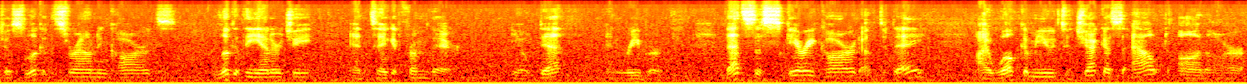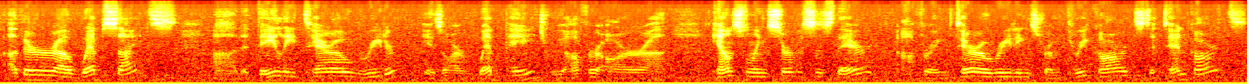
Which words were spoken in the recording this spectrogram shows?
Just look at the surrounding cards, look at the energy, and take it from there. You know, death and rebirth. That's the scary card of today. I welcome you to check us out on our other uh, websites. Uh, the Daily Tarot Reader is our web page. We offer our uh, counseling services there, offering tarot readings from 3 cards to 10 cards.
